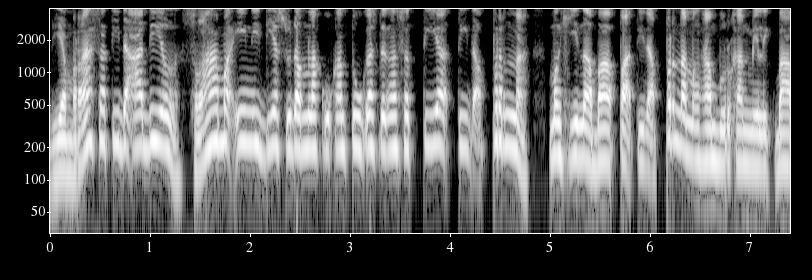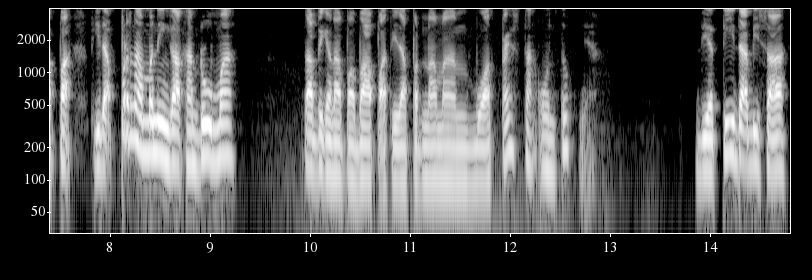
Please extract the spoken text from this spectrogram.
Dia merasa tidak adil. Selama ini dia sudah melakukan tugas dengan setia, tidak pernah menghina bapak, tidak pernah menghamburkan milik bapak, tidak pernah meninggalkan rumah. Tapi kenapa bapak tidak pernah membuat pesta untuknya? Dia tidak bisa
